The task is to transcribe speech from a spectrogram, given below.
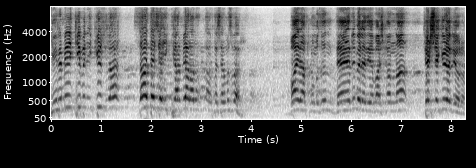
22 bin 200 lira sadece ikramiye alan arkadaşlarımız var. Bayraklımızın değerli belediye başkanına teşekkür ediyorum.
